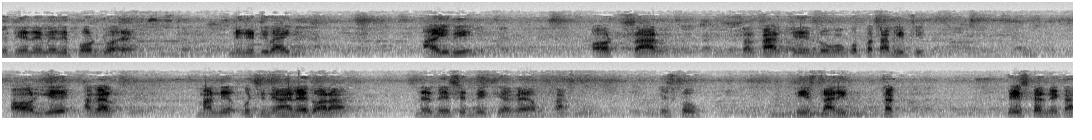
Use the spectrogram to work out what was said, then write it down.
कि देने में रिपोर्ट जो है निगेटिव आएगी आई भी और सार, सरकार के लोगों को पता भी थी। और ये अगर माननीय उच्च न्यायालय द्वारा निर्देशित भी किया गया होता इसको 30 तारीख तक पेश करने का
